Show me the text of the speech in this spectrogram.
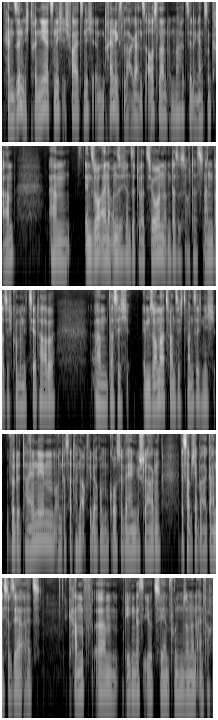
keinen Sinn. Ich trainiere jetzt nicht, ich fahre jetzt nicht in ein Trainingslager ins Ausland und mache jetzt hier den ganzen Kram. Ähm, in so einer unsicheren Situation, und das ist auch das dann, was ich kommuniziert habe, ähm, dass ich im Sommer 2020 nicht würde teilnehmen und das hat dann auch wiederum große Wellen geschlagen. Das habe ich aber gar nicht so sehr als Kampf ähm, gegen das IOC empfunden, sondern einfach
